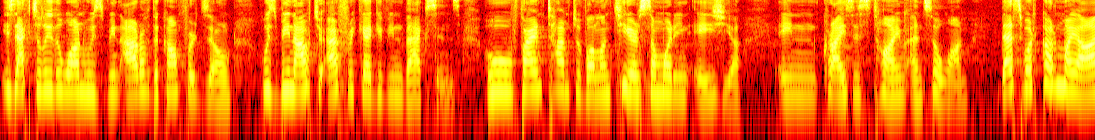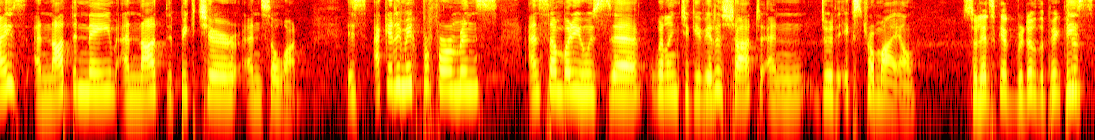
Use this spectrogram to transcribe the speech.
is actually the one who's been out of the comfort zone, who's been out to Africa giving vaccines, who find time to volunteer somewhere in Asia in crisis time and so on. That's what caught my eyes, and not the name and not the picture and so on. It's academic performance and somebody who's uh, willing to give it a shot and do the extra mile. So let's get rid of the picture. Please.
